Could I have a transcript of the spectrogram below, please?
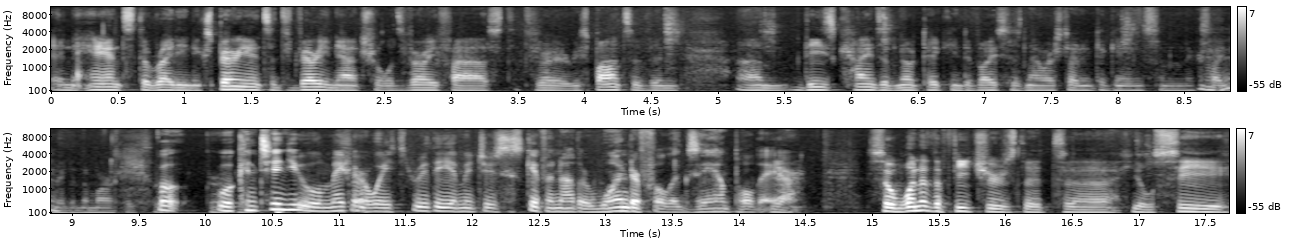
enhance the writing experience. It's very natural. It's very fast. It's very responsive, and um, these kinds of note-taking devices now are starting to gain some excitement mm -hmm. in the market. So well, we'll continue. We'll make sure. our way through the images. Just give another wonderful example there. Yeah. So one of the features that uh, you'll see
